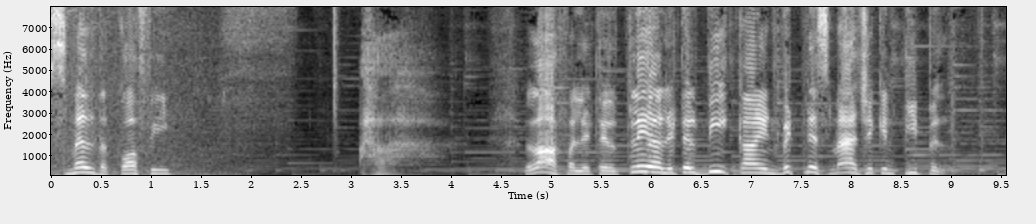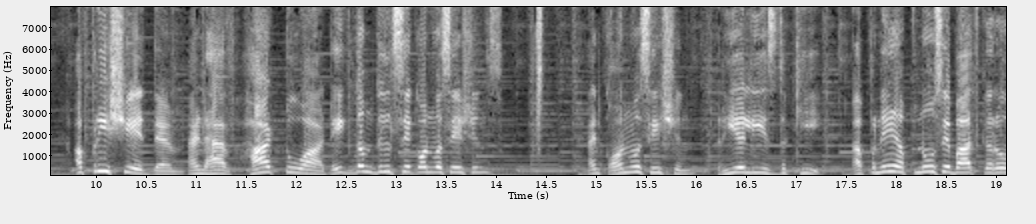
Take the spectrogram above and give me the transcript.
smell the coffee हा। Laugh a little, play a little, be kind, witness magic in people. Appreciate them and have heart to heart, ekdam dil se conversations. And conversation really is the key. अपने अपनों से बात करो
